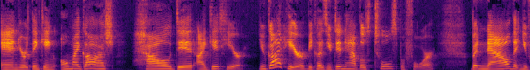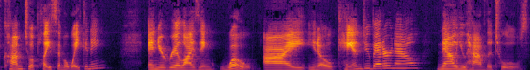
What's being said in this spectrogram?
And you're thinking, oh my gosh, how did I get here? You got here because you didn't have those tools before. But now that you've come to a place of awakening and you're realizing, whoa, I, you know, can do better now. Now you have the tools.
